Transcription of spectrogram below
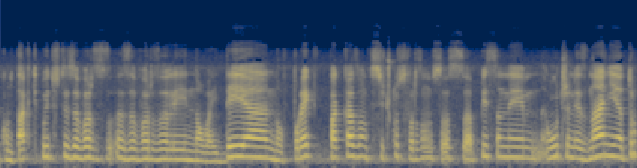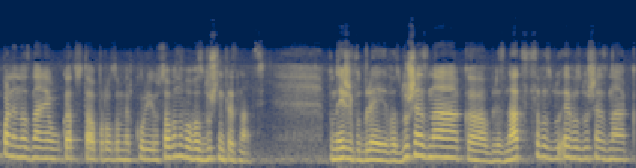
контакти, които сте завърз, завързали, нова идея, нов проект. Пак казвам, всичко свързано с писане, учене, знания, трупане на знания, когато става въпрос за Меркурий, особено във въздушните знаци. Понеже Водолей е въздушен знак, Близнаци е въздушен знак,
